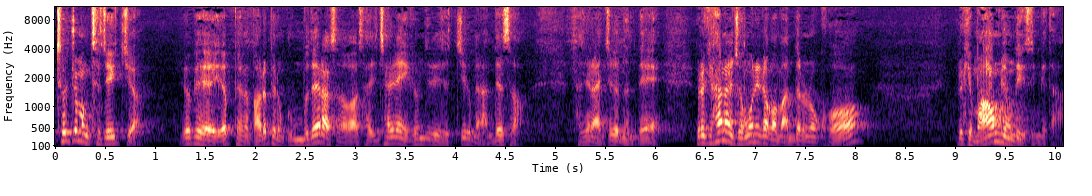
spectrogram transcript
철조망 쳐져 있죠. 옆에, 옆에는, 바로 옆에는 군부대라서 사진 촬영이 금지돼서 찍으면 안 돼서 사진을 안 찍었는데, 이렇게 하늘 정원이라고 만들어 놓고, 이렇게 망원경도 있습니다.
